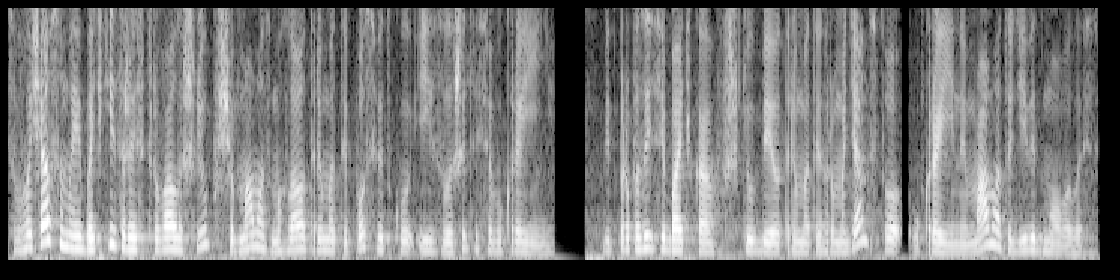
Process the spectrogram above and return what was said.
Свого часу мої батьки зареєстрували шлюб, щоб мама змогла отримати посвідку і залишитися в Україні. Від пропозиції батька в шлюбі отримати громадянство України мама тоді відмовилась,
